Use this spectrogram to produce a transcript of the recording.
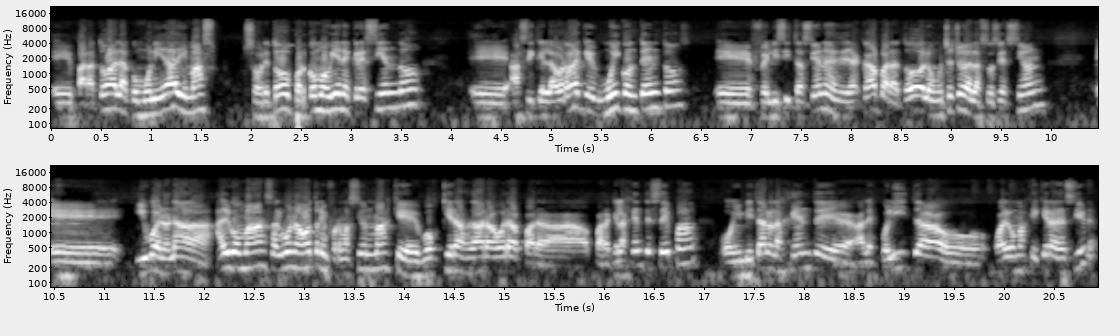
eh, para toda la comunidad y más, sobre todo por cómo viene creciendo. Eh, así que la verdad que muy contentos. Eh, felicitaciones desde acá para todos los muchachos de la asociación. Eh, y bueno, nada, algo más, alguna otra información más que vos quieras dar ahora para, para que la gente sepa o invitar a la gente a la escuelita o, o algo más que quieras decir.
